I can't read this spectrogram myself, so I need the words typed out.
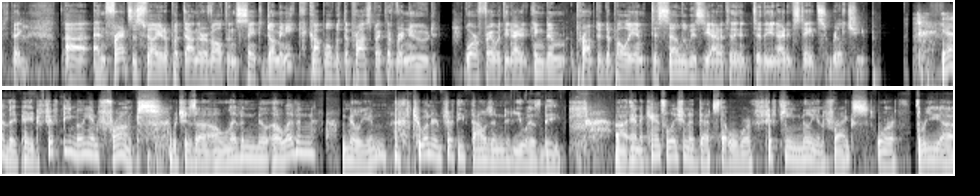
thing, uh, and France's failure to put down the revolt in Saint Domingue, coupled with the prospect of renewed warfare with the United Kingdom, prompted Napoleon to sell Louisiana to the to the United States real cheap. Yeah, they paid 50 million francs, which is uh, 11 mil, 11 million 250,000 USD, uh, and a cancellation of debts that were worth 15 million francs, or three uh,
